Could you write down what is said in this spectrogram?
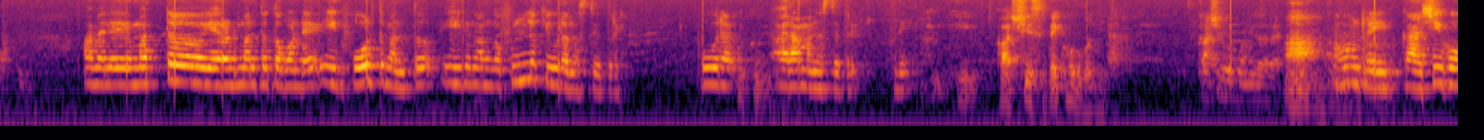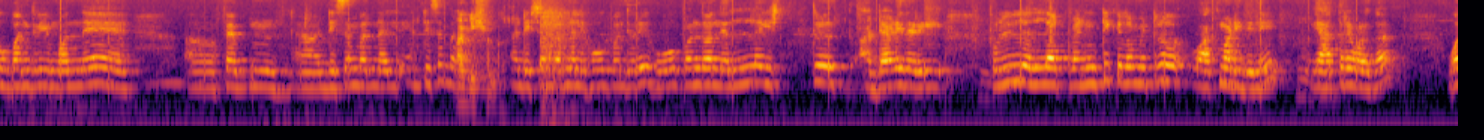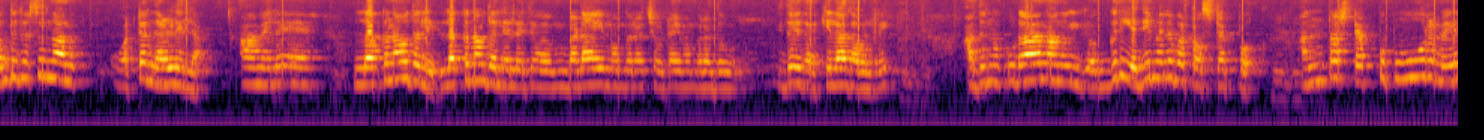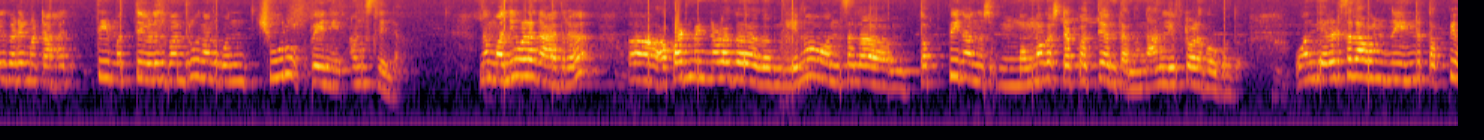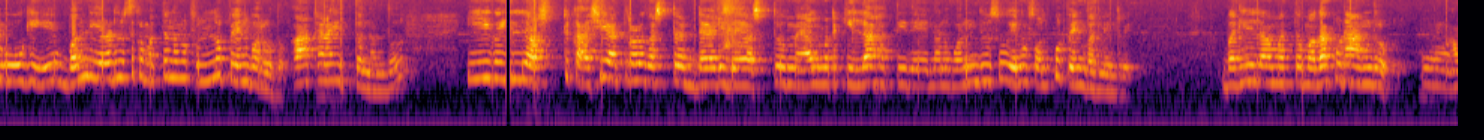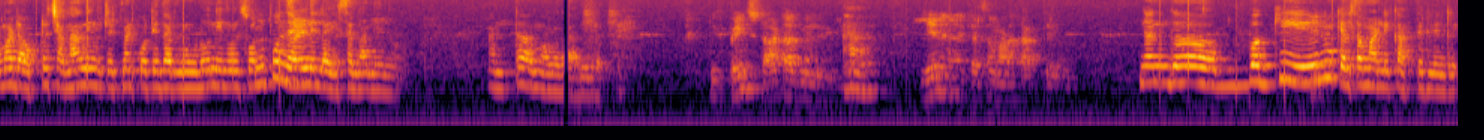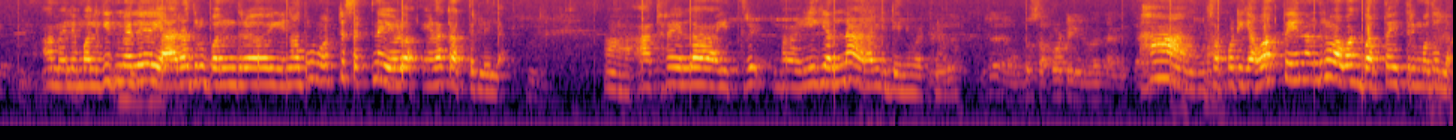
ಆಮೇಲೆ ಮತ್ತು ಎರಡು ಮಂತ್ ತೊಗೊಂಡೆ. ಈಗ ಫೋರ್ತ್ ಮಂತ್ ಈಗ ನನಗೆ ಫುಲ್ ಕ್ಯೂರ್ ಅನ್ನಿಸ್ತೈತೆ ರೀ ಪೂರ ಆರಾಮ ಅನ್ನಿಸ್ತೈತೆ ರೀ ಕಾಶಿ ಸದ್ಯಕ್ಕೆ ಹೋಗಿ ಹ್ಞೂ ರೀ ಕಾಶಿಗೆ ಹೋಗಿ ಬಂದ್ವಿ ಮೊನ್ನೆ ಫೆಬ್ ಡಿಸೆಂಬರ್ನಲ್ಲಿ ಡಿಸೆಂಬರ್ ಡಿಸೆಂಬರ್ನಲ್ಲಿ ಹೋಗಿ ಬಂದಿವಿ ರೀ ಹೋಗಿ ಬಂದು ಅಲ್ಲೆಲ್ಲ ಇಷ್ಟು ಅಡ್ಡಾಡಿದೆ ರೀ ಫುಲ್ ಎಲ್ಲ ಟ್ವೆಂಟಿ ಕಿಲೋಮೀಟ್ರ್ ವಾಕ್ ಮಾಡಿದ್ದೀನಿ ಯಾತ್ರೆ ಒಳಗೆ. ಒಂದು ದಿವಸ ನಾನು ಒಟ್ಟೆ ನರಳಿಲ್ಲ ಆಮೇಲೆ ಲಕ್ನೌದಲ್ಲಿ ಲಕ್ನೌದಲ್ಲಿ ಎಲ್ಲ ಇದು ಬಡಾಯಿ ಮಂಬರ ಚೋಟಾಯಿ ಮಂಬರದು ಇದು ಇದೆ ಕಿಲಾ ಅದಾವಲ್ರಿ ಅದನ್ನು ಕೂಡ ನಾನು ಅಗ್ರಿ ಎದೆ ಮೇಲೆ ಬರ್ತಾವ ಸ್ಟೆಪ್ ಅಂತ ಸ್ಟೆಪ್ ಪೂರ ಮೇಲ್ಗಡೆ ಮಟ್ಟ ಹತ್ತಿ ಮತ್ತೆ ಇಳಿದು ಬಂದ್ರು ನನಗೆ ಒಂಚೂರು ಪೇನ್ ಅನಿಸ್ಲಿಲ್ಲ. ನಮ್ಮ ಮನೆಯೊಳಗೆ ಆದ್ರೆ ಅಪಾರ್ಟ್ಮೆಂಟ್ನೊಳಗೆ ಏನೋ ಒಂದ್ಸಲ ತಪ್ಪಿ ನಾನು ಮೊಮ್ಮಗ ಸ್ಟೆಪ್ ಹತ್ತೆ ಅಂತಾನೆ, ನಾನು ಲಿಫ್ಟ್ ಒಳಗೆ ಹೋಗೋದು. ಒಂದು ಎರಡು ಸಲ ಅವನ ಹಿಂದೆ ತಪ್ಪಿ ಹೋಗಿ ಬಂದು ಎರಡು ದಿವಸಕ್ಕೆ ಮತ್ತೆ ನನಗೆ ಫುಲ್ಲು ಪೇನ್ ಬರೋದು. ಆ ಥರ ಇತ್ತು ನಂದು. ಈಗ ಇಲ್ಲಿ ಅಷ್ಟು ಕಾಶಿ ಯಾತ್ರೆ ಒಳಗೆ ಅಷ್ಟು ಅಡ್ಡಾಡಿದೆ ಅಷ್ಟು ಮ್ಯಾಲ ಮಟ್ಟಕ್ಕೆ ಇಲ್ಲ ಹತ್ತಿದೆ. ನನಗೆ ಒಂದು ದಿವಸ ಏನೋ ಸ್ವಲ್ಪ ಪೇನ್ ಬರಲಿಲ್ಲ ರೀ ಬರಲಿಲ್ಲ ಮತ್ತು ಮಗ ಕೂಡ ಅಂದರು ಅಮ್ಮ ಡಾಕ್ಟ್ರು ಚೆನ್ನಾಗಿ ನೀನು ಟ್ರೀಟ್ಮೆಂಟ್ ಕೊಟ್ಟಿದ್ದಾರೆ ನೋಡು ನೀನು ಒಂದು ಸ್ವಲ್ಪ ನೆರಳಿಲ್ಲ ಈ ಸಲ ನೀನು ಅಂತ ಮಗ ಅಂದರು. ನನ್ಗೆ ಬಗ್ಗೆ ಏನೂ ಕೆಲಸ ಮಾಡ್ಲಿಕ್ಕೆ ಆಗ್ತಿರ್ಲಿಲ್ಲ ರೀ ಆಮೇಲೆ ಮಲಗಿದ ಮೇಲೆ ಯಾರಾದರೂ ಬಂದ್ರೆ ಏನಾದರೂ ಒಟ್ಟು ಸಟ್ನೆ ಹೇಳೋ, ಹೇಳೋಕ್ಕಾಗ್ತಿರ್ಲಿಲ್ಲ. ಆ ಥರ ಎಲ್ಲ ಇತ್ತು ಈಗೆಲ್ಲ ಆರಾಮಿದ್ದೀನಿ ಒಟ್ಟು ನಾನು. ಒಬ್ಬ ಹಾಂ, ಸಪೋರ್ಟಿಗೆ ಯಾವಾಗ ಪೇನ್ ಅಂದರೂ ಅವಾಗ ಬರ್ತಾ ಇತ್ತು ರೀ ಮೊದಲು.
